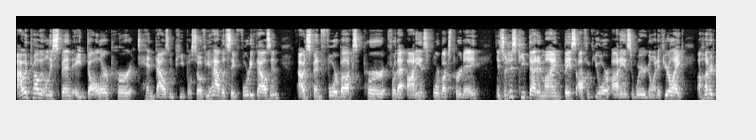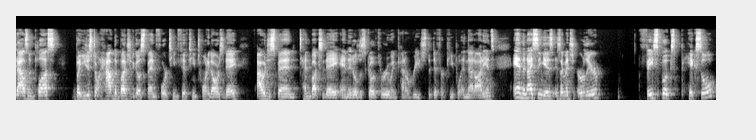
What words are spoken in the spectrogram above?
I would probably only spend a dollar per 10,000 people. So if you have let's say 40,000 I would spend four bucks per for that audience four bucks per day and so just keep that in mind based off of your audience and where you're going. If you're like a hundred thousand plus but you just don't have the budget to go spend 14 15 20 dollars a day I would just spend 10 bucks a day and it'll just go through and kind of reach the different people in that audience. And the nice thing is as I mentioned earlier Facebook's pixel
